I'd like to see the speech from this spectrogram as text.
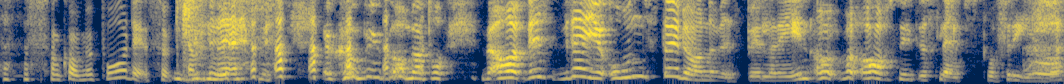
som kommer på det så kan vi... Nej, jag kommer ju komma på... Men, ja, vi, det är ju onsdag idag när vi spelar in och avsnittet släpps på fredag.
